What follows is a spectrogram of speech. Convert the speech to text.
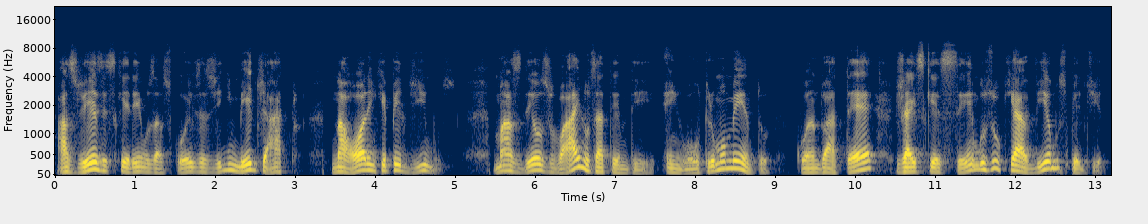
Às vezes queremos as coisas de imediato, na hora em que pedimos, mas Deus vai nos atender em outro momento quando até já esquecemos o que havíamos pedido.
